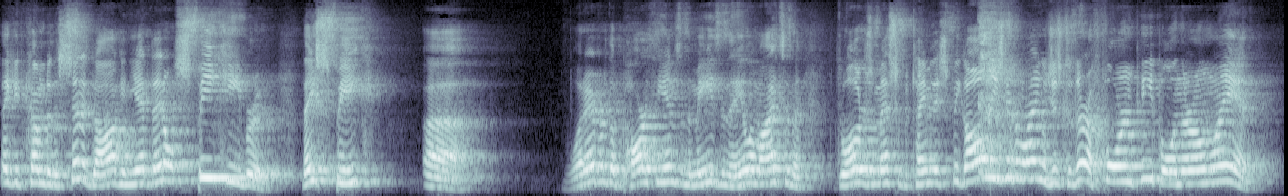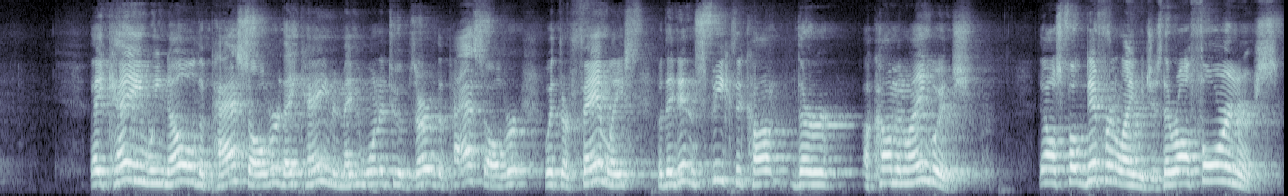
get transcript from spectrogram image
They could come to the synagogue and yet they don't speak Hebrew. They speak uh, whatever the Parthians and the Medes and the Elamites and the dwellers of Mesopotamia, they speak all these different languages because they're a foreign people in their own land. They came, we know the Passover, they came and maybe wanted to observe the Passover with their families, but they didn't speak the com- their, a common language. They all spoke different languages. They were all foreigners.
